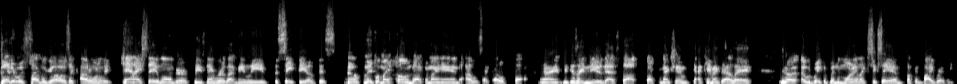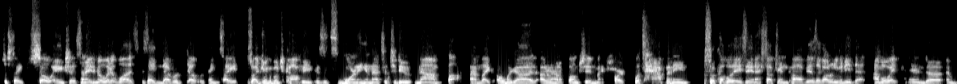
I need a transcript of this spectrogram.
Then it was time to go. I was like, I don't want to leave. Can I stay longer? Please never let me leave the safety of this. You know, when they put my phone back in my hand, I was like, oh fuck. Right. Because I knew that's that that connection. I came back to LA you know, I would wake up in the morning like 6 a.m. fucking vibrating, just like so anxious. And I didn't know what it was because I'd never dealt with anxiety. So I drink a bunch of coffee because it's morning and that's what you do. Now I'm fucked. I'm like, oh my God, I don't know how to function. My heart, what's happening? So a couple days in, I stopped drinking coffee. I was like, I don't even need that. I'm awake. And uh, and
